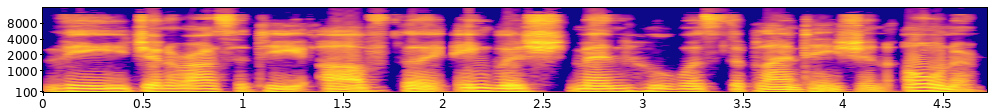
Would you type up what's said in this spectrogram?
the generosity of the Englishman who was the plantation owner.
